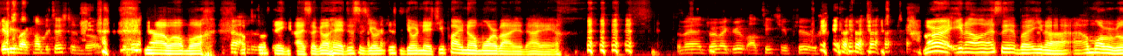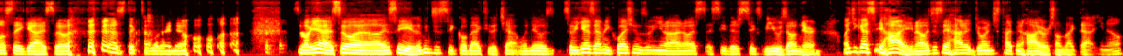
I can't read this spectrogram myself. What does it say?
Give me my competition, bro. no, well, well, I'm I'm just real guys. So go ahead. This is your this is your niche. You probably know more about it than I am. Man, join my group. I'll teach you too. All right, you know that's it. But you know, I, I'm more of a real estate guy, so I stick to what I know. so yeah, so uh, let's see. Let me just see, go back to the chat windows. So you guys have any questions? You know, I know I see there's six viewers on there. Why don't you guys say hi? You know, just say hi to Jordan. Just type in hi or something like that. You know.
